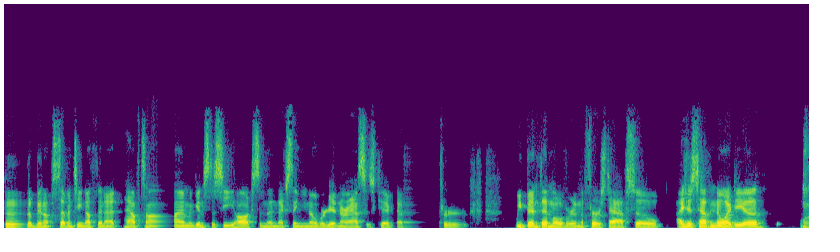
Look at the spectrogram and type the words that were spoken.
could have been up 17 nothing at halftime against the Seahawks, and then next thing you know, we're getting our asses kicked after we bent them over in the first half. So I just have no idea. I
